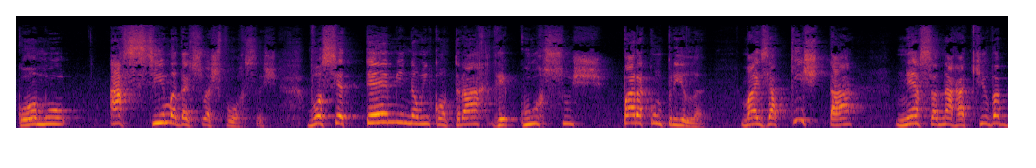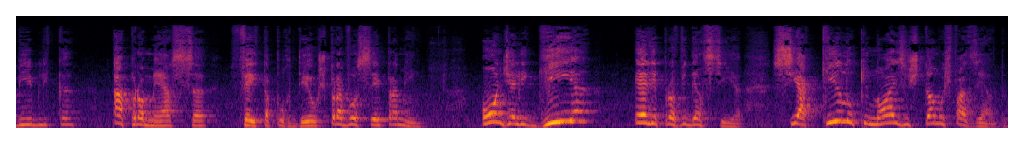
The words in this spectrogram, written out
como acima das suas forças. Você teme não encontrar recursos para cumpri-la, mas aqui está, nessa narrativa bíblica, a promessa feita por Deus para você e para mim. Onde ele guia, ele providencia. Se aquilo que nós estamos fazendo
